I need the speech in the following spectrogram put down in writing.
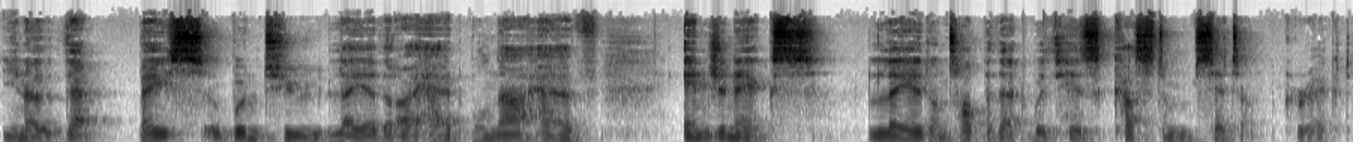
you know that base Ubuntu layer that I had will now have Nginx layered on top of that with his custom setup, correct?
